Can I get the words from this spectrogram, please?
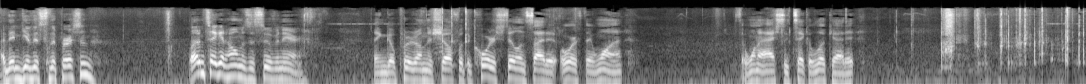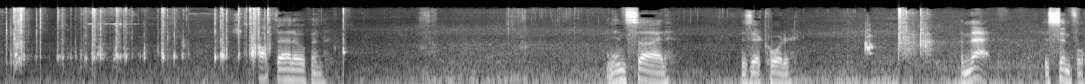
I then give this to the person, let them take it home as a souvenir. They can go put it on the shelf with the quarter still inside it, or if they want, if they want to actually take a look at it, pop that open. And inside is their quarter. And that is sinful.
